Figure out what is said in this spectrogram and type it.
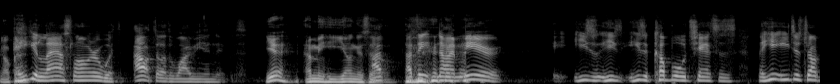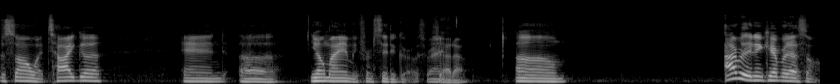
Okay. And he can last longer without the other YBN niggas. yeah. I mean, he's young as I, hell. I think Nahmir, he's he's he's a couple of chances. Like he he just dropped a song with Tyga and uh, Yung Miami from City Girls, right? Shout out. Um, I really didn't care for that song.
